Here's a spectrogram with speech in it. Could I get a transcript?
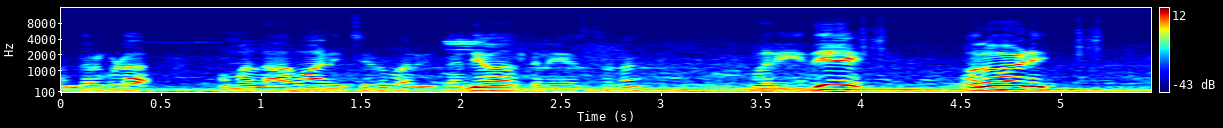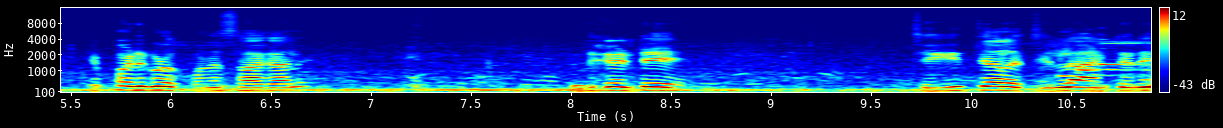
అందరూ కూడా మమ్మల్ని ఆహ్వానించారు. వారికి ధన్యవాదాలు తెలియజేస్తున్నా. మరి ఇదే పొరవడి ఎప్పటికి కూడా కొనసాగాలి. ఎందుకంటే జగిత్యాల జిల్లా అంటేనే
